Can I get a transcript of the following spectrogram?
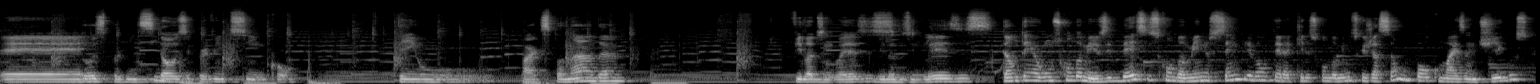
É, 12 por 25. 12 por 25. Tem o Parque Esplanada. Vila dos Ingleses. Vila dos Ingleses. Então tem alguns condomínios. E desses condomínios sempre vão ter aqueles condomínios que já são um pouco mais antigos,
